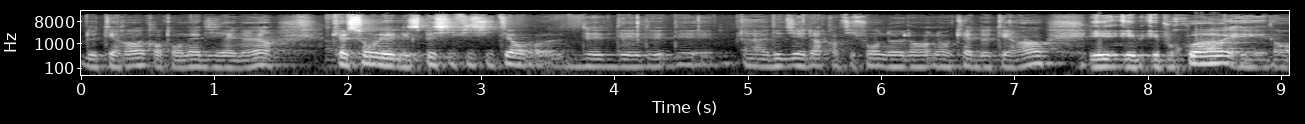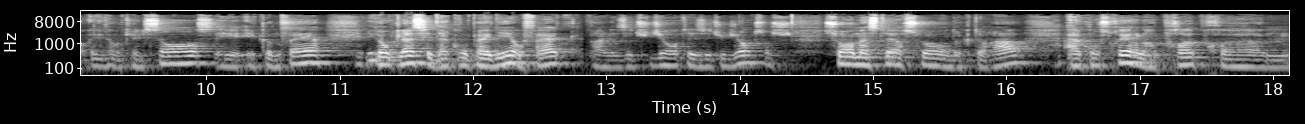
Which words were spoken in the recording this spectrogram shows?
de terrain quand on est designer. Quelles sont les, spécificités des, euh, des, designers quand ils font de l'enquête de terrain et, pourquoi et dans, quel sens et, comme faire. Et donc là, c'est d'accompagner en fait les étudiantes et les étudiants qui sont soit en master, soit en doctorat, à construire leur propre euh,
